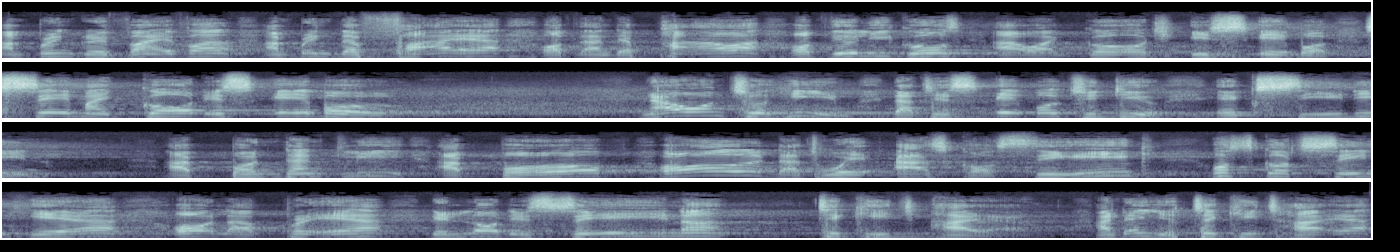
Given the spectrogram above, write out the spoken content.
and bring revival and bring the fire of and the power of the Holy Ghost. Our God is able. Say, my God is able. Now unto him that is able to do exceeding abundantly above all that we ask or think. What's God saying here? All our prayer, the Lord is saying, take it higher. And then you take it higher.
